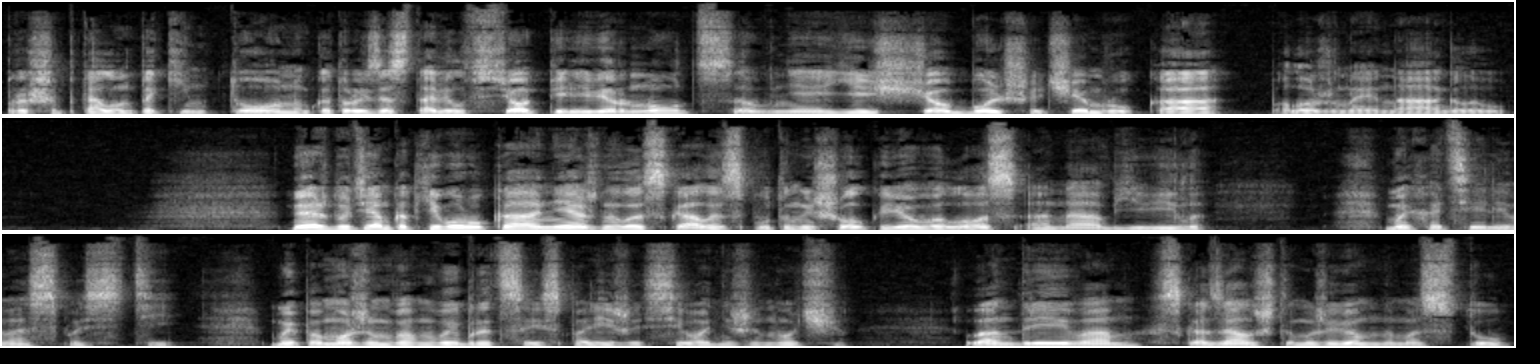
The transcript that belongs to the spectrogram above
прошептал он таким тоном, который заставил все перевернуться в ней еще больше, чем рука, положенная на голову. Между тем, как его рука нежно ласкала спутанный шелк ее волос, она объявила, «Мы хотели вас спасти. Мы поможем вам выбраться из Парижа сегодня же ночью. Ландри вам сказал, что мы живем на мосту.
